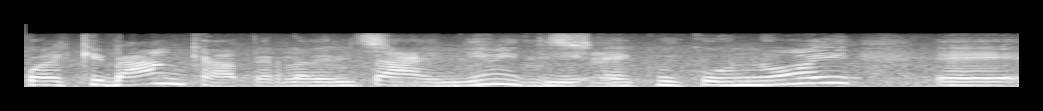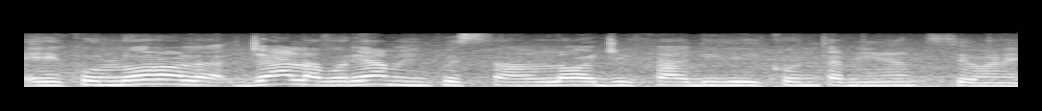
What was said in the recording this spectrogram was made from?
qualche banca per la verità sì, ai limiti sì. è qui con noi e, e, con loro già lavoriamo in questa logica di contaminazione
